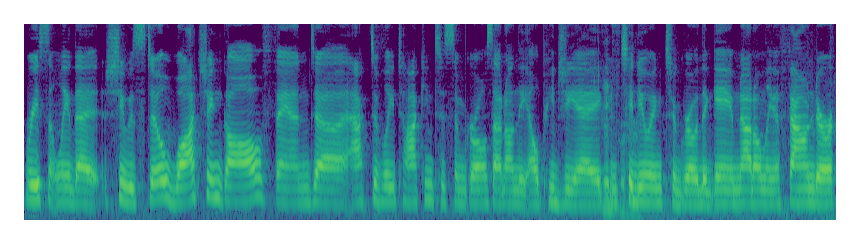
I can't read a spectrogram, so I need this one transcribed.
recently that she was still watching golf and uh, actively talking to some girls out on the LPGA, Good continuing to grow the game. Not only a founder,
